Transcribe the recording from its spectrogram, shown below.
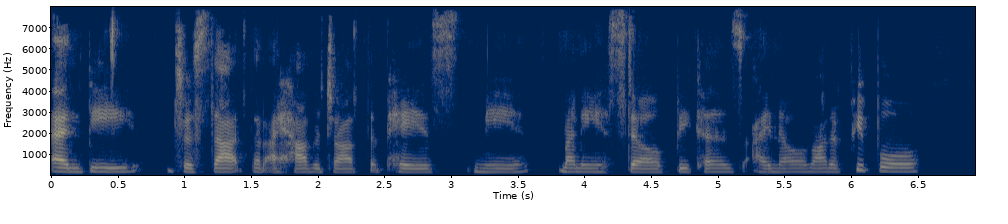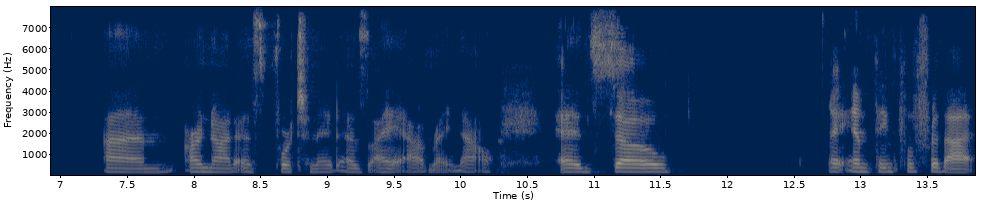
And B, just that, that I have a job that pays me money still because I know a lot of people um, are not as fortunate as I am right now. And so I am thankful for that.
